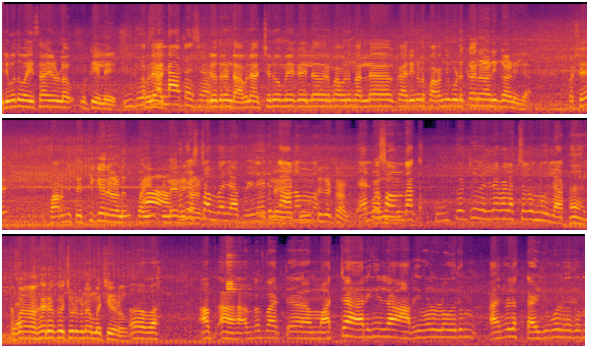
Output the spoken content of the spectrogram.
ഇരുപത് വയസ്സായുള്ള കുട്ടിയല്ലേ? അവന്. ഇരുപത്തിരണ്ട്. അവന് അച്ഛനും അമ്മയൊക്കെ ഇല്ലാതെ വരുമ്പോൾ അവന് നല്ല കാര്യങ്ങൾ പറഞ്ഞു കൊടുക്കാൻ ആരും കാണില്ല. പക്ഷേ പറഞ്ഞ് തെറ്റിക്കാനാണ് ആൾ പൈ കാണും. ഇഷ്ടം പോലെ കൂട്ടുകെട്ടാണ്. അപ്പൊ ആഹാരമൊക്കെ വെച്ചു കൊടുക്കണം അമ്മച്ചിയാണോ? അപ്പ- മറ്റാരെങ്കിലും അറിവുള്ളവരും അതിനുള്ള കഴിവുള്ളവരും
